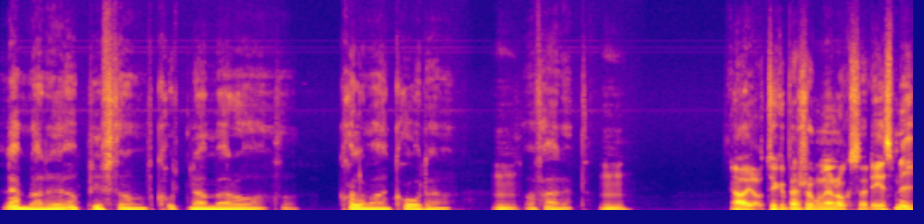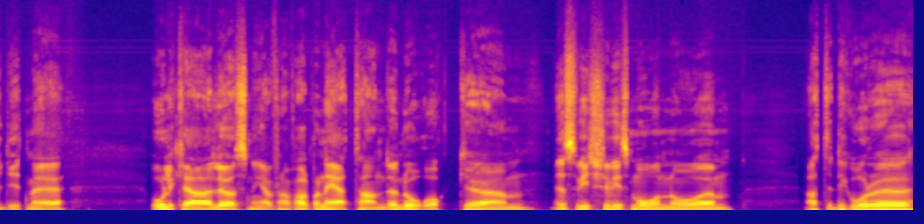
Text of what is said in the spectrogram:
lämnade uppgifter om kortnummer och så kollade man koden. Mm. Var färdigt. Mm. Ja, jag tycker personligen också det är smidigt med olika lösningar, framförallt på näthandeln då och eh, med Swish i viss mån och eh, att det går, eh,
